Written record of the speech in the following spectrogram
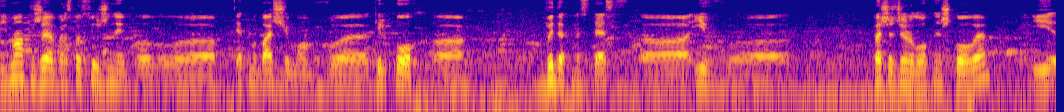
Відьмак вже розповсюджений, е, е, як ми бачимо, в кількох видах мистецтв і в перше джерело книжкове, і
